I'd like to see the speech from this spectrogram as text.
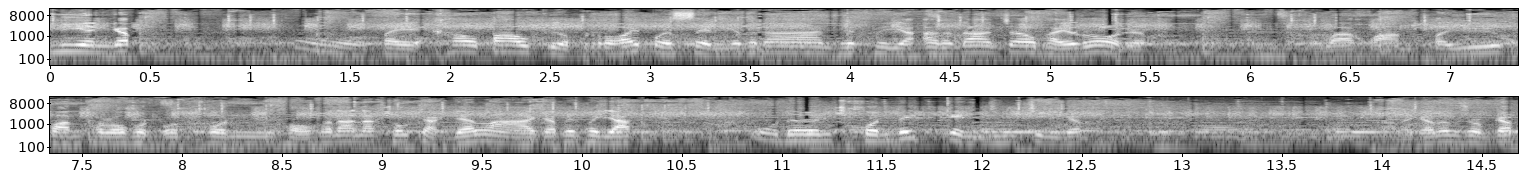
เนียนครับโอ้เตะเข้าเป้าเกือบร้อยเปอร์เซ็นต์ครับทางด้านเพชรพยักษ์อ่าทางด้านเจ้าไพโรจน์ครับแต่ว่าความตื้อความทรหดอดทนของทางด้านนักชกจากยะลาครับเป็นพยัก โอ้เดินชนได้เก่งจริงๆครับเอาละครับท่านผู้ชมครับ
